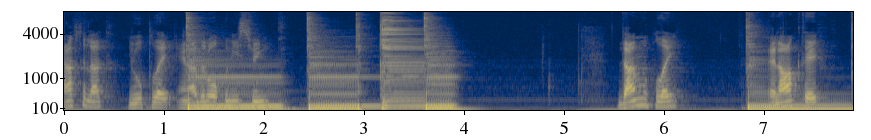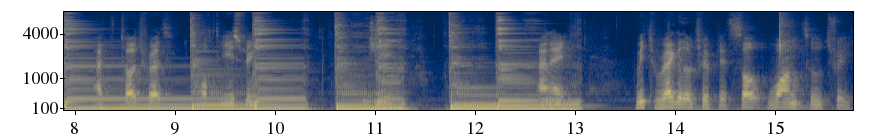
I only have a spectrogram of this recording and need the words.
After that, you will play another open E string. Then we play an octave at the third fret of the E string, G, and A, with regular triplets. So one, two, three.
